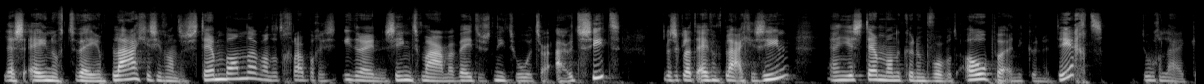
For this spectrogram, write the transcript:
les 1 of 2 een plaatje zien van de stembanden. Want het grappige is, iedereen zingt maar, maar weet dus niet hoe het eruit ziet. Dus ik laat even een plaatje zien. En je stembanden kunnen bijvoorbeeld open en die kunnen dicht. Doe gelijk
